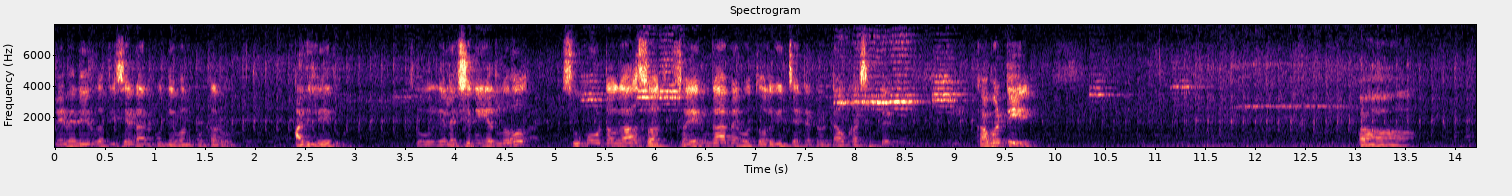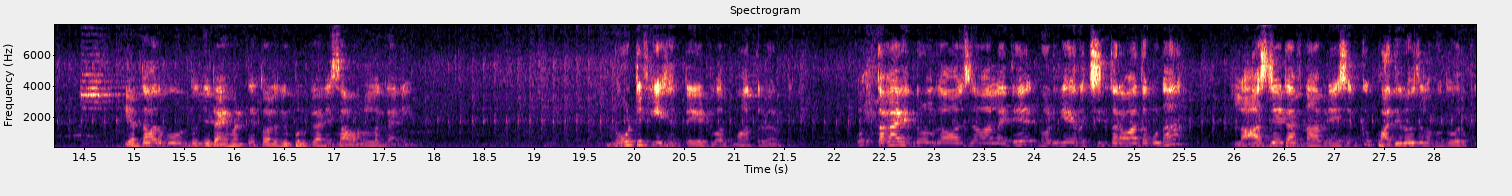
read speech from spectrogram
మేమే నేరుగా తీసేయడానికి ఉందేమనుకుంటారు అది లేదు. సో ఎలక్షన్ ఇయర్లో సుమోటోగా స్వ స్వయంగా మేము తొలగించేటటువంటి అవకాశం లేదు. కాబట్టి ఎంతవరకు ఉంటుంది టైం అంటే తొలగింపులకు కానీ సవరణలకు కానీ నోటిఫికేషన్ పీరియడ్ వరకు మాత్రమే ఉంటుంది. కొత్తగా ఎన్రోల్ కావాల్సిన వాళ్ళైతే నోటిఫికేషన్ వచ్చిన తర్వాత కూడా లాస్ట్ డేట్ ఆఫ్ నామినేషన్కు పది రోజుల ముందు వరకు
